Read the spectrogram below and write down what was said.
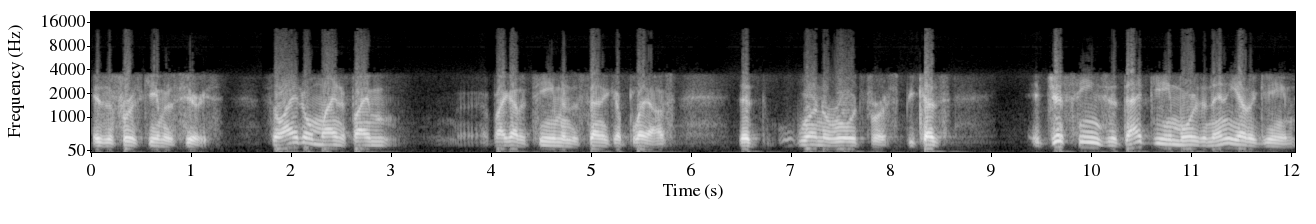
is the first game of the series. So I don't mind if I'm if I got a team in the Stanley Cup playoffs that we're on the road first because it just seems that that game more than any other game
